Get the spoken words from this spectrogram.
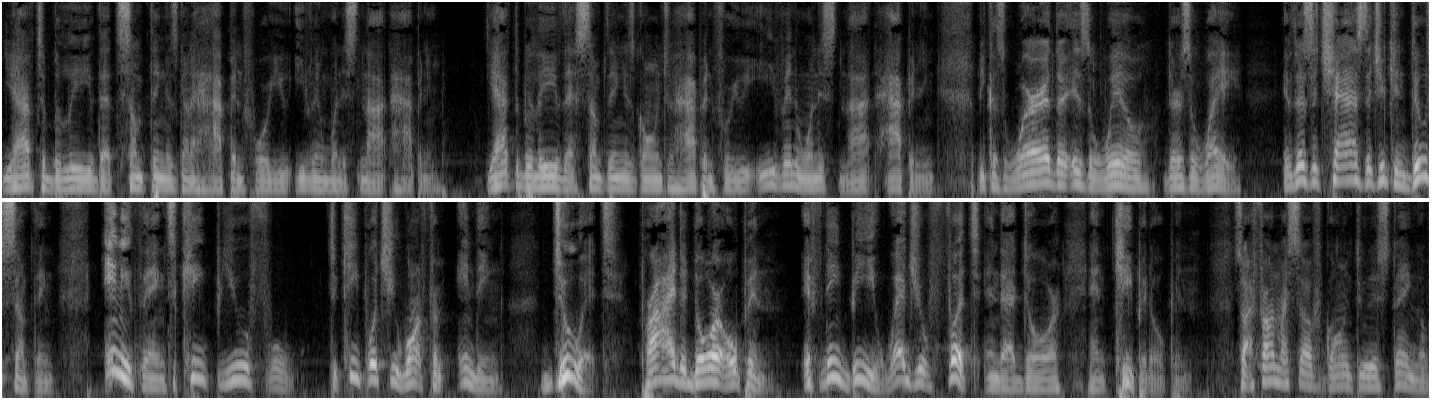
You have to believe that something is going to happen for you even when it's not happening. You have to believe that something is going to happen for you even when it's not happening. Because where there is a will, there's a way. If there's a chance that you can do something, anything to keep you for, to keep what you want from ending, do it. Pry the door open. If need be, wedge your foot in that door and keep it open. So I found myself going through this thing of,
